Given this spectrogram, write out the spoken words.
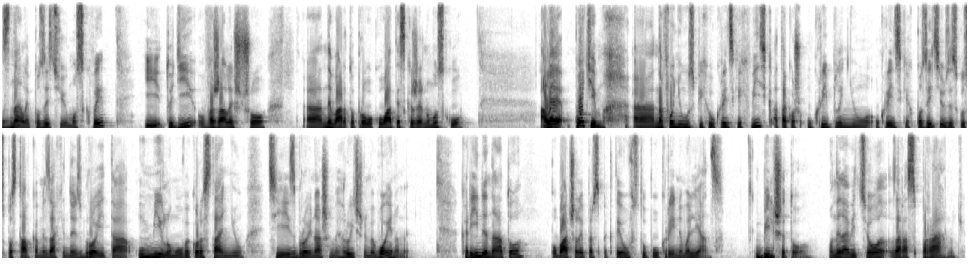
знали позицію Москви і тоді вважали, що е, не варто провокувати скажену Москву. Але потім, е, на фоні успіхів українських військ, а також укріпленню українських позицій у зв'язку з поставками західної зброї та умілому використанню цієї зброї нашими героїчними воїнами, країни НАТО побачили перспективу вступу України в альянс. Більше того, вони навіть цього зараз прагнуть,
